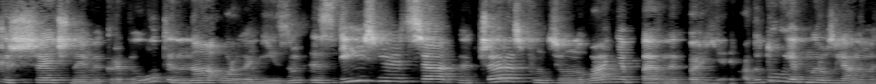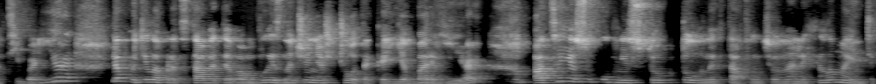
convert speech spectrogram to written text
кишечної мікробіоти на організм здійснюються е, через функціонування певних бар'єрів. А до того, як ми розглянемо ці бар'єри, я б хотіла представити вам визначення, що таке є бар'єр, а це є сукупність структурних та функціональних елементів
